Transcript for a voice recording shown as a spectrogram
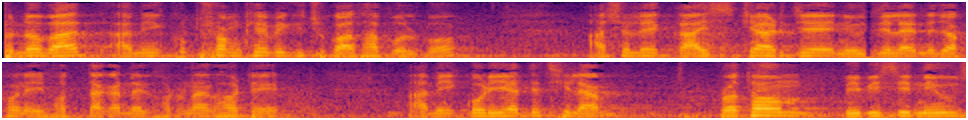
ধন্যবাদ। আমি খুব সংক্ষেপে কিছু কথা বলব। আসলে ক্রাইস্ট চার্চে নিউজিল্যান্ডে যখন এই হত্যাকাণ্ডের ঘটনা ঘটে, আমি কোরিয়াতে ছিলাম। প্রথম বিবিসি নিউজ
